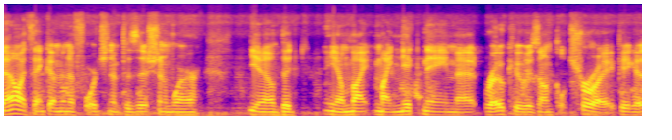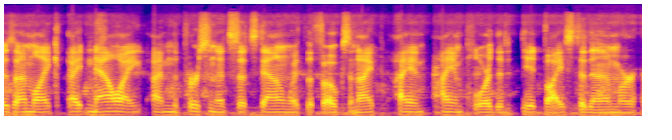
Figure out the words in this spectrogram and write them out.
now I think I'm in a fortunate position where, you know, the, you know, my, my nickname at Roku is Uncle Troy because I'm like, I, now I, I'm the person that sits down with the folks and I, I, I implore the, the advice to them or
